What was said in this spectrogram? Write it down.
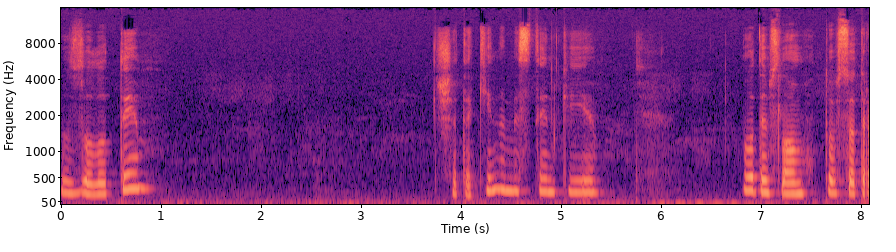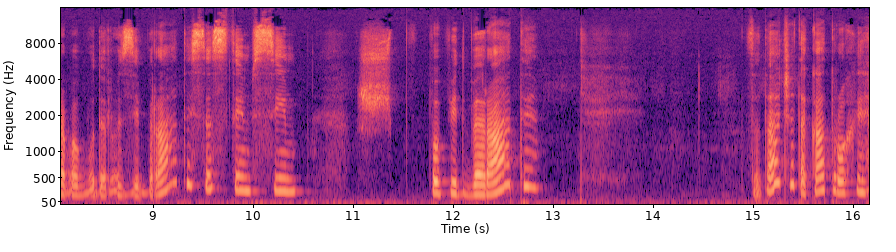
з золотим. Ще такі намистинки є. Одним словом, то все треба буде розібратися з тим всім, попідбирати. Задача така трохи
